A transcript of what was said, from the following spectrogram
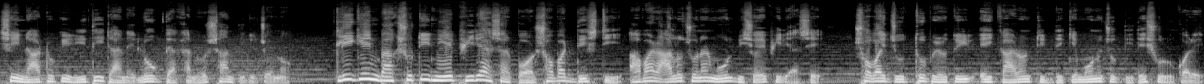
সেই নাটকে রীতি টানে লোক দেখানোর শান্তির জন্য। ক্লিগেন বাক্সটি নিয়ে ফিরে আসার পর সবার দৃষ্টি আবার আলোচনার মূল বিষয়ে ফিরে আসে। সবাই যুদ্ধবিরতির এই কারণটির দিকে মনোযোগ দিতে শুরু করে।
